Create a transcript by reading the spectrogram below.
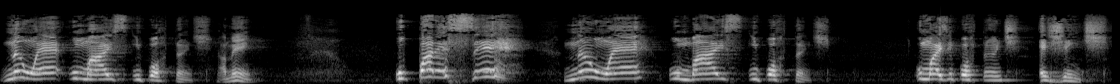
não é o mais importante. Amém? O parecer não é o mais importante. O mais importante é gente.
